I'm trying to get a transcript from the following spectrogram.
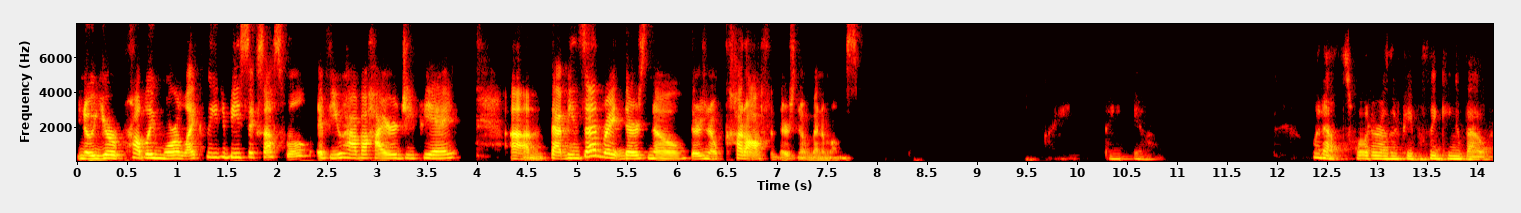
you know you're probably more likely to be successful if you have a higher GPA. Um, that being said, right, there's no there's no cutoff and there's no minimums. Great, thank you. What else? What are other people thinking about?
